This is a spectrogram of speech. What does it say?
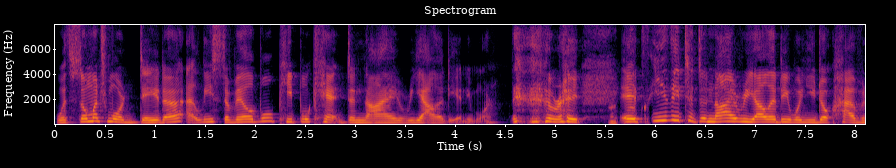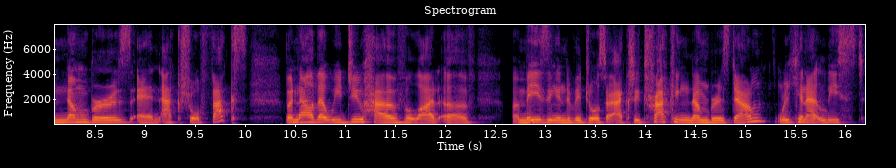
with so much more data at least available, people can't deny reality anymore, right? It's easy to deny reality when you don't have numbers and actual facts. But now that we do have a lot of amazing individuals are actually tracking numbers down, we can at least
